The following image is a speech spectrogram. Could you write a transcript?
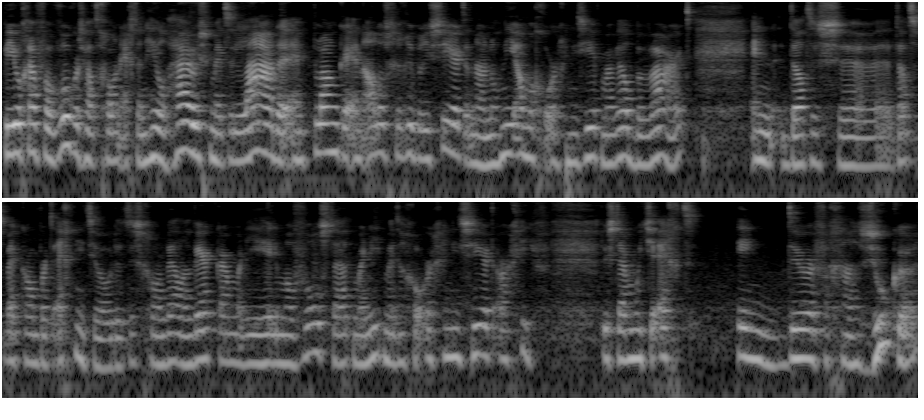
biograaf van Wolkers had gewoon echt een heel huis met laden en planken en alles gerubriceerd. En nou, nog niet allemaal georganiseerd, maar wel bewaard. En dat is, eh, dat is bij Kampert echt niet zo. Dat is gewoon wel een werkkamer die helemaal vol staat, maar niet met een georganiseerd archief. Dus daar moet je echt in durven gaan zoeken.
